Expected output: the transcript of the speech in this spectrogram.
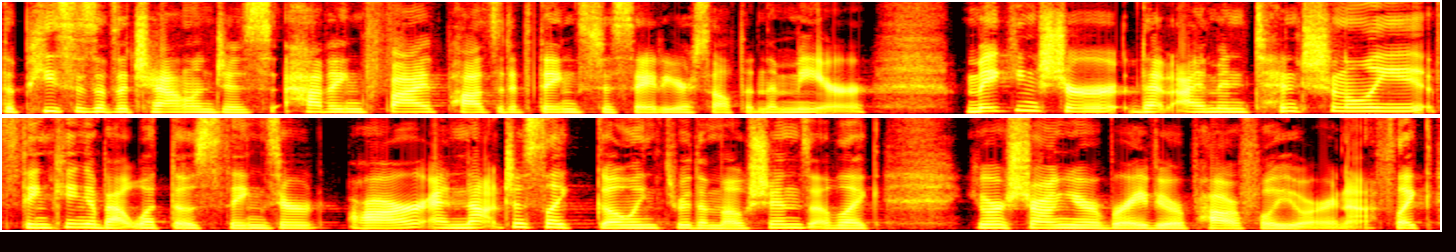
the pieces of the challenge is having five positive things to say to yourself in the mirror, making sure that I'm intentionally thinking about what those things are, are and not just like going through the motions of like, you're strong, you're brave, you're powerful, you are enough. Like,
